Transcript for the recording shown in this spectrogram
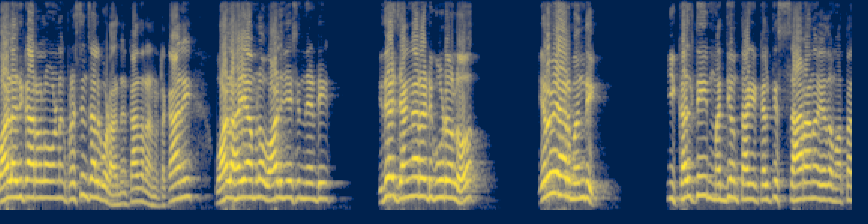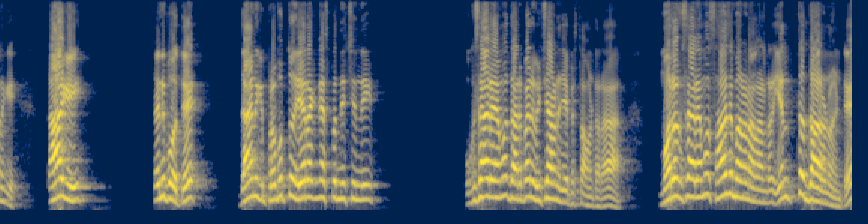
వాళ్ళ అధికారంలో ఉండగా ప్రశ్నించాలి కూడా నేను కాదని అన్నట్టు కానీ వాళ్ళ హయాంలో వాళ్ళు చేసింది ఏంటి? ఇదే జంగారెడ్డిగూడెంలో ఇరవై ఆరు మంది ఈ కల్తీ మద్యం తాగి కల్తీ సారానో ఏదో మొత్తానికి తాగి చనిపోతే దానికి ప్రభుత్వం ఏ రకంగా స్పందించింది? ఒకసారేమో దానిపైన విచారణ చేపిస్తామంటారా మరొకసారేమో సహజ మరణాలు అంటారు. ఎంత దారుణం అంటే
